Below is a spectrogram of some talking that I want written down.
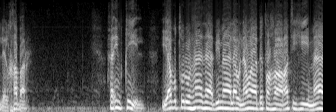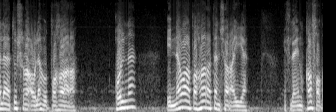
للخبر. فإن قيل يبطل هذا بما لو نوى بطهارته ما لا تشرع له الطهارة قلنا إن نوى طهارة شرعية مثل إن قصد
